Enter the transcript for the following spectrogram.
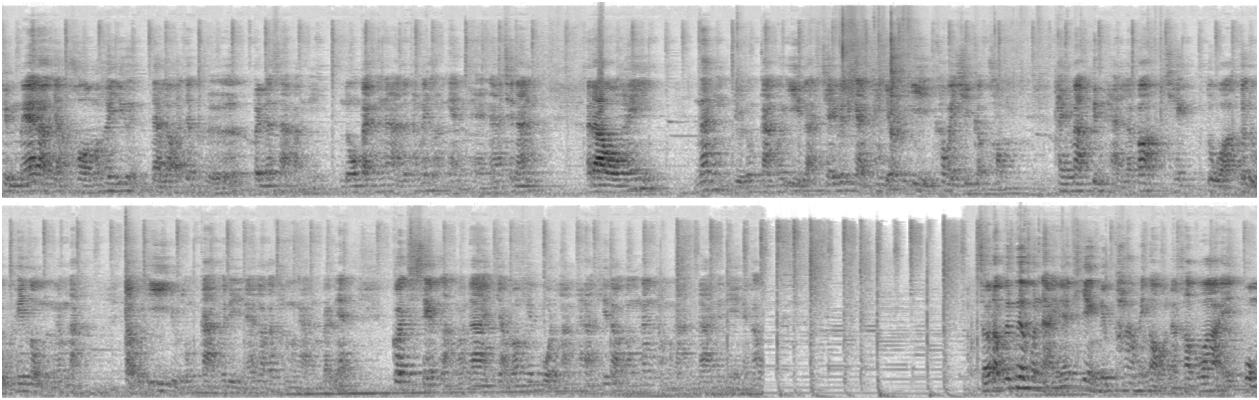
ถึงแม้เราจะคอไม่ค่อยยืดแต่เราอาจจะเผลอเป็นลักษณะแบบนี้โน้มไปข้างหน้าแล้วทำให้หลังแอนแทนนะฉะนั้น เราให้นั่งอยู่ตรงกลางเก้าอี้และใช้วิธีการขยับเก้าอี้เข้าไปชิดกับคอมให้มากขึ้นแทนแล้วก็เช็คตัวกระดูกให้ลงน้ำหนัก เก้าอี้อยู่ตรงกลางพอดีนะแล้วก็ทำงานแบบนี้ก็จะเซฟหลังเราได้จะไม่ให้ปวดหลังขณะที่เราต้องนั่งทำงานได้นั่นเองนะครับสำหรับเพื่อนๆคนไหนเนี่ยที่ยังนึกภาพไม่ออกนะครับว่าไอ้ปุ่ม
